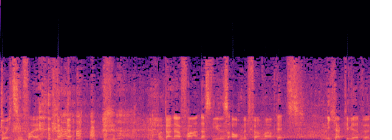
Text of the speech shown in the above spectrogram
durch Zufall. Und dann erfahren, dass dieses auch mit Firmware-Updates nicht aktiviert wird.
